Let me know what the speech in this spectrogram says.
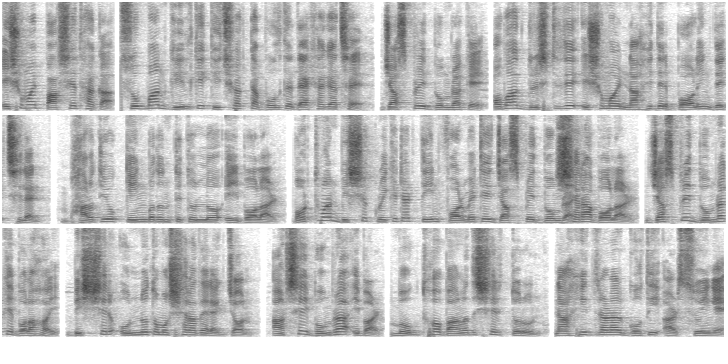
এ সময় পাশে থাকা সুব্বান গিলকে কিছু একটা বলতে দেখা গেছে জাসপ্রীত বুমরাকে। অবাক দৃষ্টিতে এ সময় নাহিদের বোলিং দেখছিলেন ভারতীয় কিংবদন্তিতুল্য এই বলার বর্তমান বিশ্ব ক্রিকেটের তিন ফরম্যাটেই জাসপ্রীত বুমরা সেরা বলার জাসপ্রীত বুমরাকে বলা হয় বিশ্বের অন্যতম সেরাদের একজন। আর সেই বুমরা এবার মুগ্ধ বাংলাদেশের তরুণ নাহিদ রানার গতি আর সুইংয়ে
